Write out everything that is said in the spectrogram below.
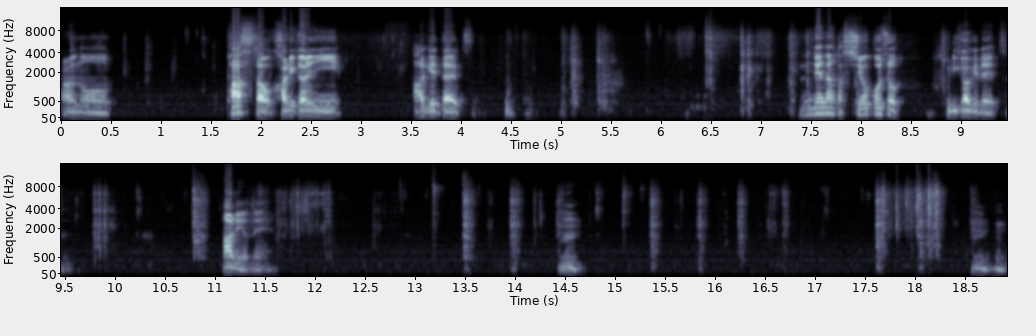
あの、パスタをカリカリに揚げたやつ。で、なんか塩胡椒振りかけたやつ。あるよね。うん。うんうん。美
